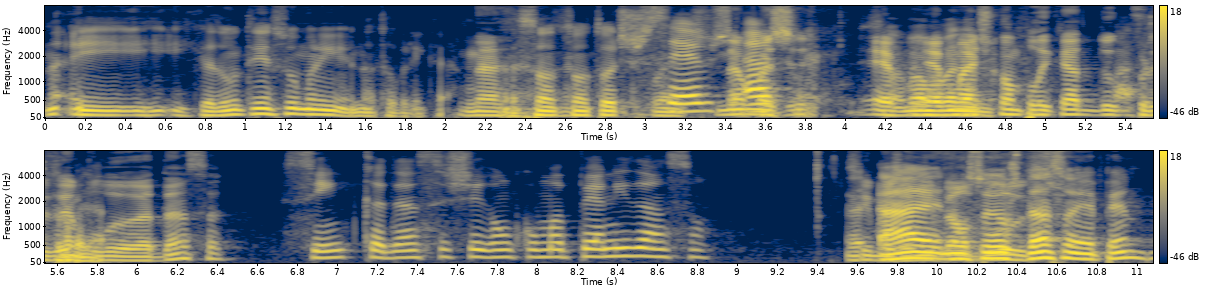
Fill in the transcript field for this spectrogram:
Não, e, e- cada um tem a sua mania. Não estou a brincar. Não. São, são todos excelentes. Percebes? Não, mas Acho é, é mais complicado do que, por exemplo, a dança? Sim, que a dança chegam com uma pena e dançam. Sim, ah, nível não são eles que dançam, é a pen?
